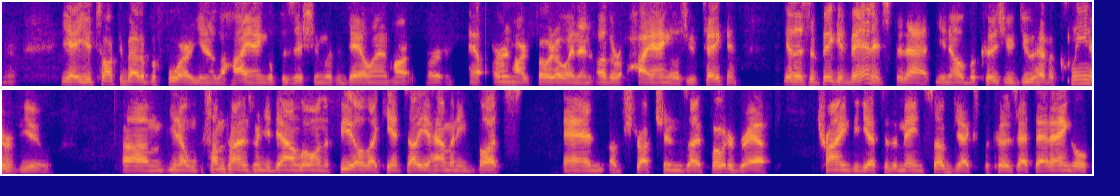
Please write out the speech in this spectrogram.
Yeah. Yeah, you talked about it before. You know, the high angle position with the Dale Earnhardt or Earnhardt photo, and then other high angles you've taken. Yeah, there's a big advantage to that. You know, because you do have a cleaner view. Um, you know, sometimes when you're down low on the field, I can't tell you how many butts and obstructions I photographed trying to get to the main subjects because at that angle,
